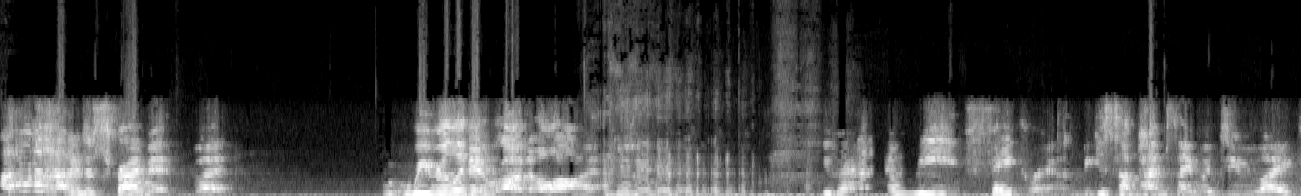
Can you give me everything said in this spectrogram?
I don't know how to describe it, but we really did run a lot. We ran and we fake ran because sometimes they would do like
